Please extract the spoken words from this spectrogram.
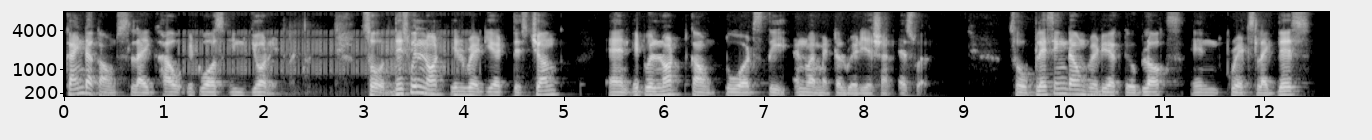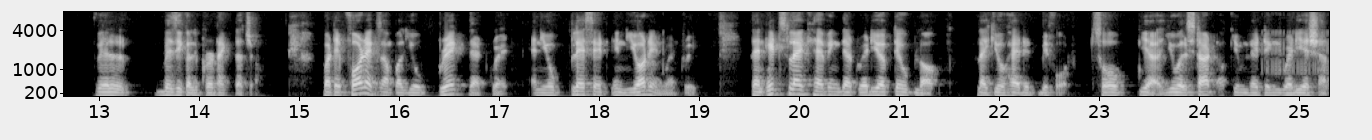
kind of counts like how it was in your inventory. So this will not irradiate this chunk and it will not count towards the environmental radiation as well. So placing down radioactive blocks in crates like this will basically protect the chunk. But if for example you break that crate and you place it in your inventory then it's like having that radioactive block like you had it before so yeah you will start accumulating radiation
